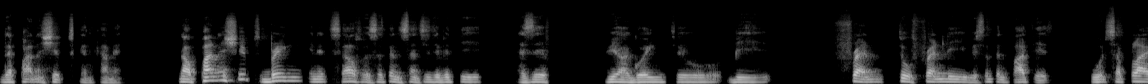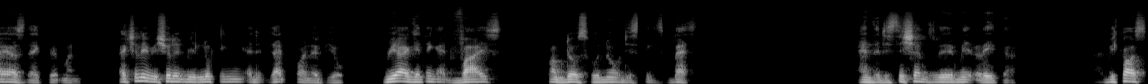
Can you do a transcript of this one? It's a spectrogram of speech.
the partnerships can come in. Now, partnerships bring in itself a certain sensitivity as if we are going to be friend too friendly with certain parties who would supply us the equipment. Actually, we shouldn't be looking at it that point of view. We are getting advice from those who know these things best. And the decisions will be made later. Because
